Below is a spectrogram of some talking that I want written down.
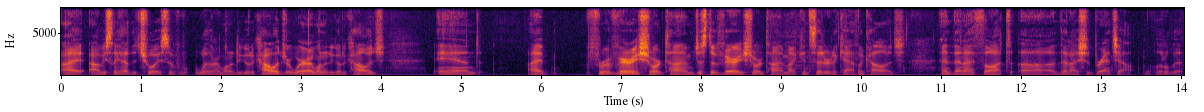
I obviously had the choice of whether I wanted to go to college or where I wanted to go to college. And I, for a very short time, just a very short time, I considered a Catholic college. And then I thought uh, that I should branch out a little bit.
